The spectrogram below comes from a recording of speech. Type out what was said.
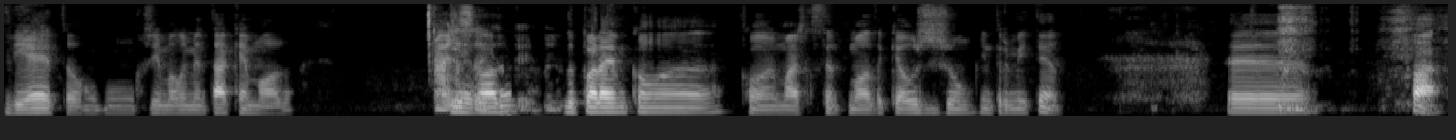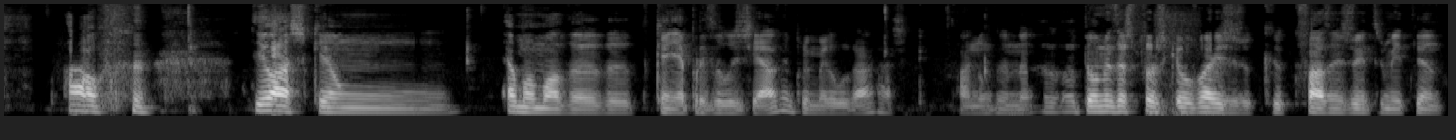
dieta, um regime alimentar que é moda. Ah, e agora deparei-me com a, com a mais recente moda que é o jejum intermitente. Uh, pá, eu acho que é um é uma moda de, de quem é privilegiado, em primeiro lugar. Acho que pá, não, não, pelo menos as pessoas que eu vejo que, que fazem jejum intermitente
